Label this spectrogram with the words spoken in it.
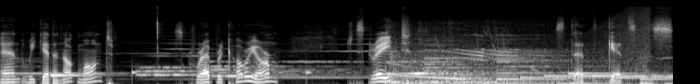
and we get an augment scrap recovery arm which is great. That gets us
